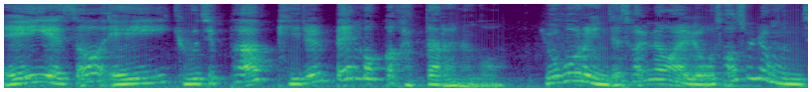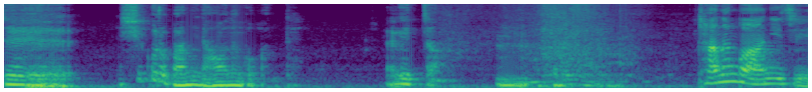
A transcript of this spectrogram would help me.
A에서 A 교집합 B를 뺀 것과 같다라는 거. 요거를 이제 설명하려고 서술형 문제 식으로 많이 나오는 것 같아. 알겠죠? 음. 자는 거 아니지?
